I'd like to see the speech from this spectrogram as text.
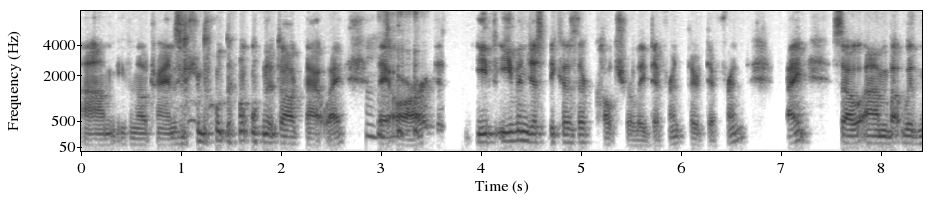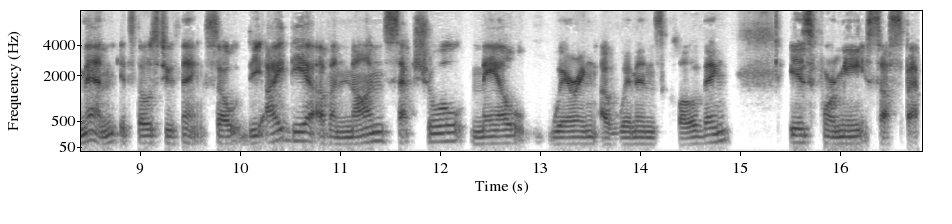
um, even though trans people don't want to talk that way. Mm-hmm. They are, even just because they're culturally different. They're different, right? So, um, but with men, it's those two things. So the idea of a non-sexual male wearing of women's clothing is for me suspect.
